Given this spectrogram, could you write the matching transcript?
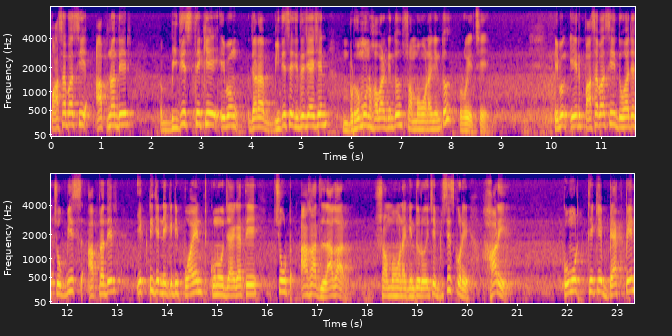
পাশাপাশি আপনাদের বিদেশ থেকে এবং যারা বিদেশে যেতে চাইছেন, ভ্রমণ হওয়ার কিন্তু সম্ভাবনা কিন্তু রয়েছে। এবং এর পাশাপাশি দু হাজার চব্বিশ আপনাদের একটি যে নেগেটিভ পয়েন্ট কোনো জায়গাতে চোট আঘাত লাগার সম্ভাবনা কিন্তু রয়েছে, বিশেষ করে হাড়ে। কোমর থেকে ব্যাক পেন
